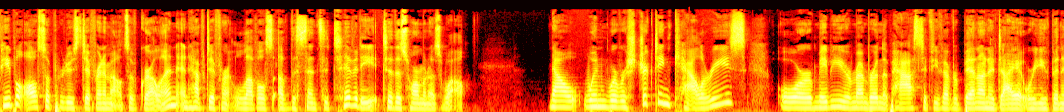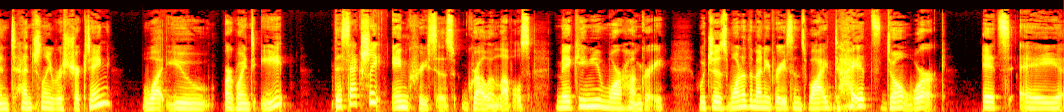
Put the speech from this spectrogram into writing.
People also produce different amounts of ghrelin and have different levels of the sensitivity to this hormone as well. Now, when we're restricting calories, or maybe you remember in the past if you've ever been on a diet where you've been intentionally restricting what you are going to eat, this actually increases ghrelin levels, making you more hungry, which is one of the many reasons why diets don't work. It's a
